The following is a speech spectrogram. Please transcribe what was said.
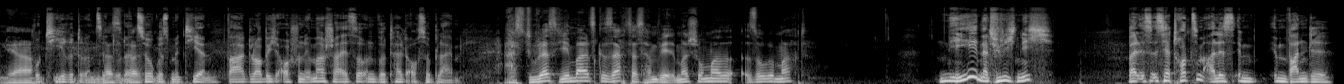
Ja. Wo Tiere drin sind Das oder Zirkus mit Tieren. War, glaube ich, auch schon immer scheiße und wird halt auch so bleiben. Hast du das jemals gesagt? Das haben wir immer schon mal so gemacht? Nee, natürlich nicht. Weil es ist ja trotzdem alles im, im Wandel.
